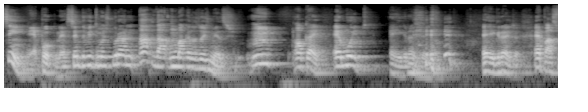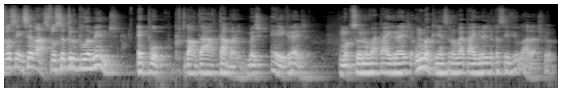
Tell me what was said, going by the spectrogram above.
Sim, é pouco, né? 60 vítimas por ano, ah, dá uma a cada dois meses. Hum, ok, é muito. É a igreja, então. É a igreja. É pá, se fossem, sei lá, se fosse atropelamentos, é pouco. Portugal está tá bem, mas é a igreja. Uma pessoa não vai para a igreja, uma criança não vai para a igreja para ser violada, acho eu.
